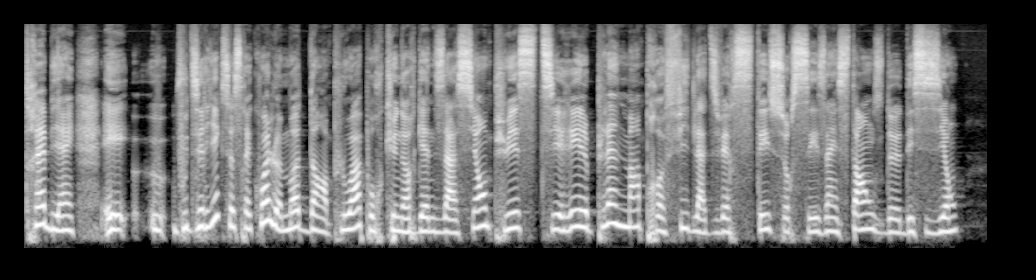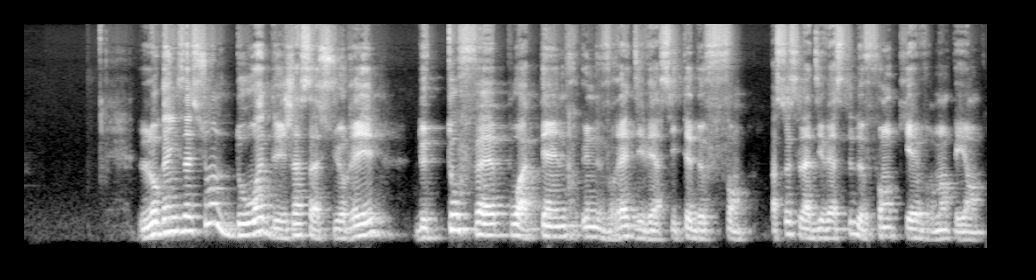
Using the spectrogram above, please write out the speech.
Très bien. Et euh, vous diriez que ce serait quoi le mode d'emploi pour qu'une organisation puisse tirer pleinement profit de la diversité sur ses instances de décision? L'organisation doit déjà s'assurer de tout faire pour atteindre une vraie diversité de fonds, parce que c'est la diversité de fonds qui est vraiment payante.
